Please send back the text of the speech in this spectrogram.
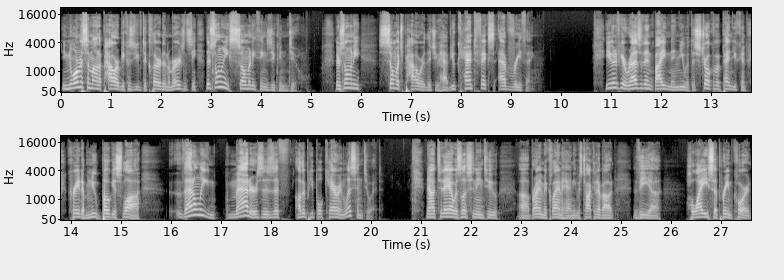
enormous amount of power because you've declared an emergency, there's only so many things you can do. There's only so much power that you have. You can't fix everything. Even if you're resident Biden and you, with the stroke of a pen, you can create a new bogus law, that only matters as if other people care and listen to it. Now, today I was listening to uh, Brion McClanahan. He was talking about the uh, Hawaii Supreme Court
